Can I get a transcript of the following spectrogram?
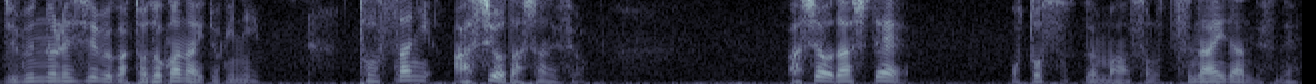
自分のレシーブが届かないときに、とっさに足を出したんですよ。足を出して、落とす、まあ、その、繋いだんですね。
